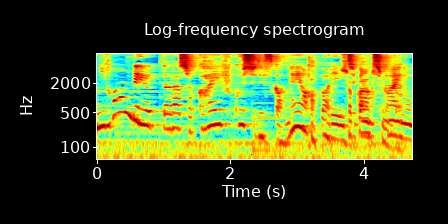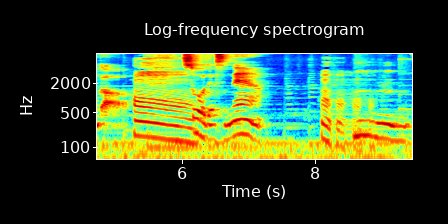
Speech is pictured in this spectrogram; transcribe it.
日本で言ったら社会福祉ですかね、やっぱり。あ一番近いのが。はあ。そうですね。うんうんううんうんん。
